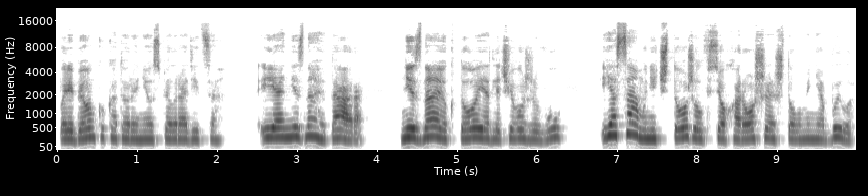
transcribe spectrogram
по ребенку, который не успел родиться. Я не знаю, Тара, не знаю, кто я, для чего живу. Я сам уничтожил все хорошее, что у меня было.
